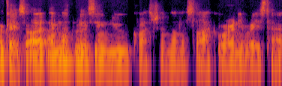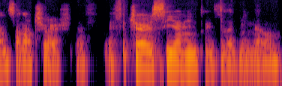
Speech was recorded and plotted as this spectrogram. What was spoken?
Okay, so I, am not really seeing new questions on the Slack or any raised hands. I'm not sure if, if, if the chairs see any, please let me know.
